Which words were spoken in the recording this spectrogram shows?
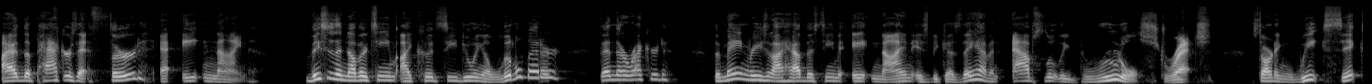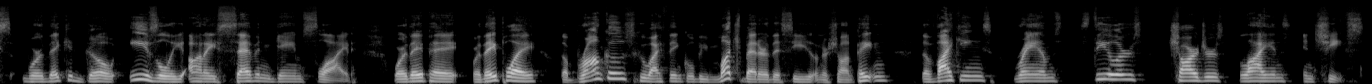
I have the Packers at third at eight and nine. This is another team I could see doing a little better than their record. The main reason I have this team at eight and nine is because they have an absolutely brutal stretch starting week six, where they could go easily on a seven game slide where they pay where they play the Broncos, who I think will be much better this season under Sean Payton, the Vikings, Rams, Steelers, Chargers, Lions, and Chiefs.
